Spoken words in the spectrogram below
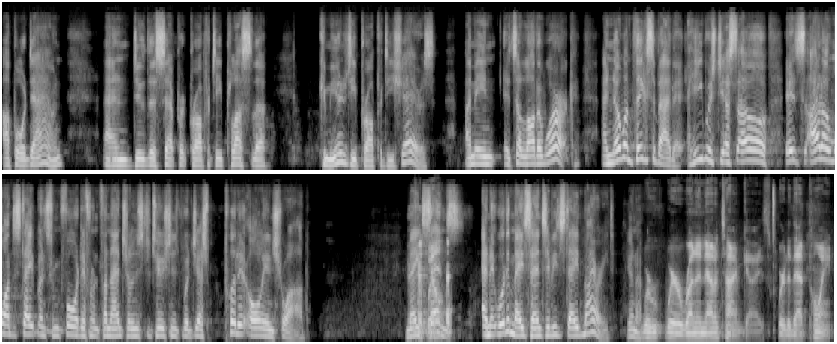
up or down, and do the separate property plus the community property shares. I mean, it's a lot of work and no one thinks about it. He was just, oh, it's, I don't want statements from four different financial institutions, but just put it all in Schwab. Makes well, sense and it would have made sense if he'd stayed married. You know, we're we're running out of time, guys. We're to that point.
